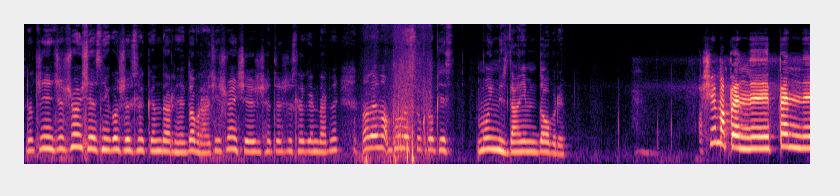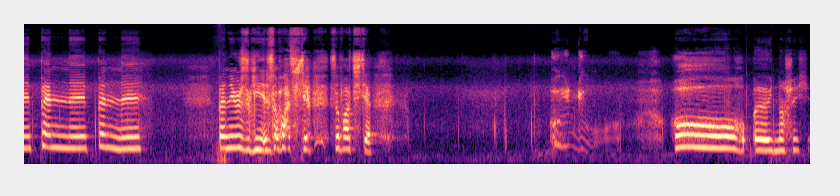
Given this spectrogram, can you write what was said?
Znaczy nie cieszyłem się z niego, że jest legendarny. Dobra, cieszyłem się, że też jest legendarny. No ale no po prostu krok jest moim zdaniem dobry. Osiema penny, penny, penny, penny. Penny już zginie, zobaczcie, zobaczcie. O, ej, na szczęście.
